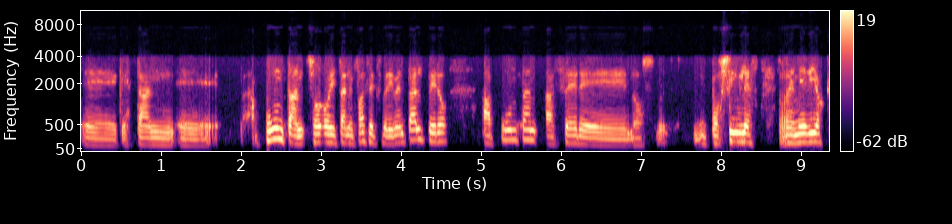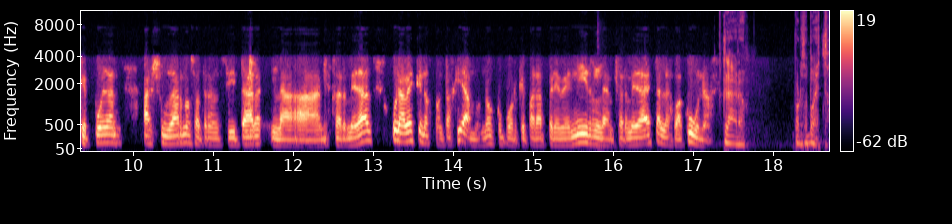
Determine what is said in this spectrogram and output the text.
eh, que están eh, apuntan, son- hoy están en fase experimental, pero apuntan a ser eh, los posibles remedios que puedan ayudarnos a transitar la enfermedad una vez que nos contagiamos, ¿no? Porque para prevenir la enfermedad están las vacunas. Claro, por supuesto.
